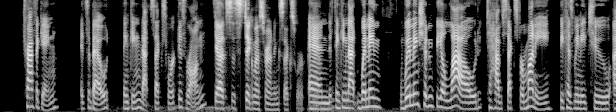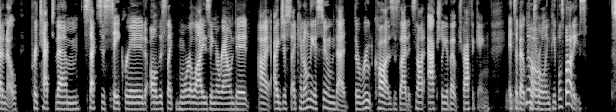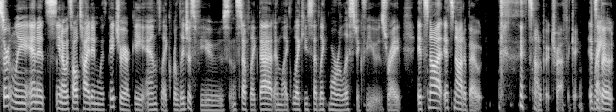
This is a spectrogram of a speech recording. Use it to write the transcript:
trafficking, it's about thinking that sex work is wrong. Yeah, it's the stigma surrounding sex work. And thinking that women women shouldn't be allowed to have sex for money because we need to, I don't know, protect them sex is sacred all this like moralizing around it i i just i can only assume that the root cause is that it's not actually about trafficking it's about no. controlling people's bodies certainly and it's you know it's all tied in with patriarchy and like religious views and stuff like that and like like you said like moralistic views right it's not it's not about it's not about trafficking it's right. about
